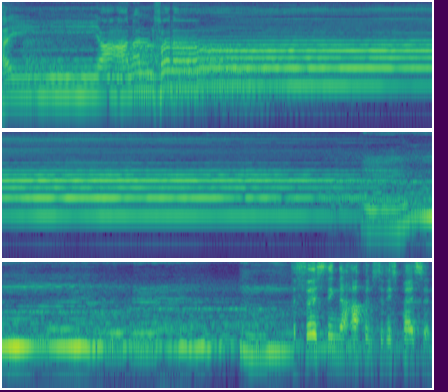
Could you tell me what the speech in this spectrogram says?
حي على الفلاح The first thing that happens to this person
